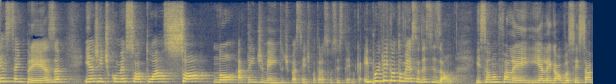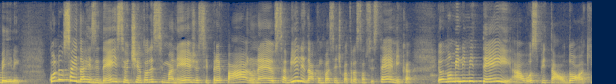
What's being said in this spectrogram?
essa empresa e a gente começou a atuar só no atendimento de paciente com atração sistêmica. E por que, que eu tomei essa decisão? Isso eu não falei e é legal vocês saberem. Quando eu saí da residência, eu tinha todo esse manejo, esse preparo, né? Eu sabia lidar com paciente com atração sistêmica. Eu não me limitei ao hospital, doc,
